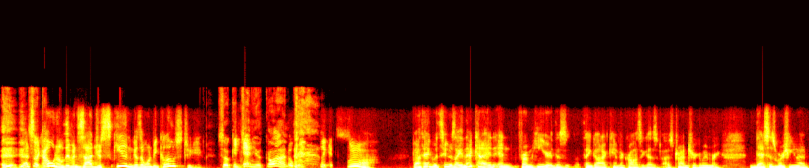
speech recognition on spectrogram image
That's like I want to live inside your skin because I want to be close to you. So continue. Go on. Like it's Oh. But I think what's too is like and that kind of and from here, this is thank God I came across it because I was trying to trigger memory. This is where she kind of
